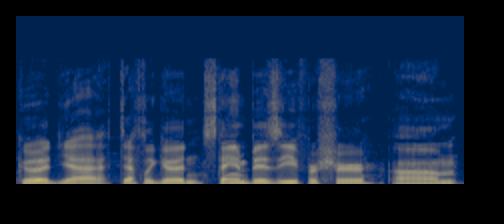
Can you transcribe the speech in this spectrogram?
Good. Yeah, definitely good. Staying busy for sure. Um,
